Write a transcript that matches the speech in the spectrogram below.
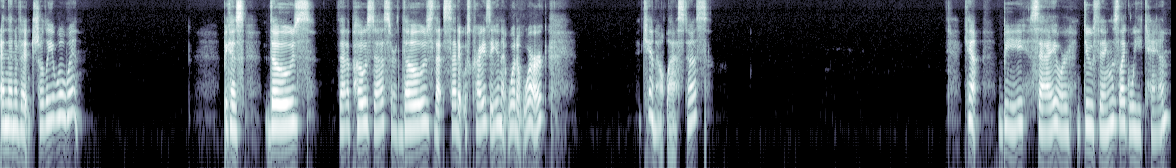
And then eventually we'll win. Because those that opposed us or those that said it was crazy and it wouldn't work it can't outlast us. Can't be, say, or do things like we can.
